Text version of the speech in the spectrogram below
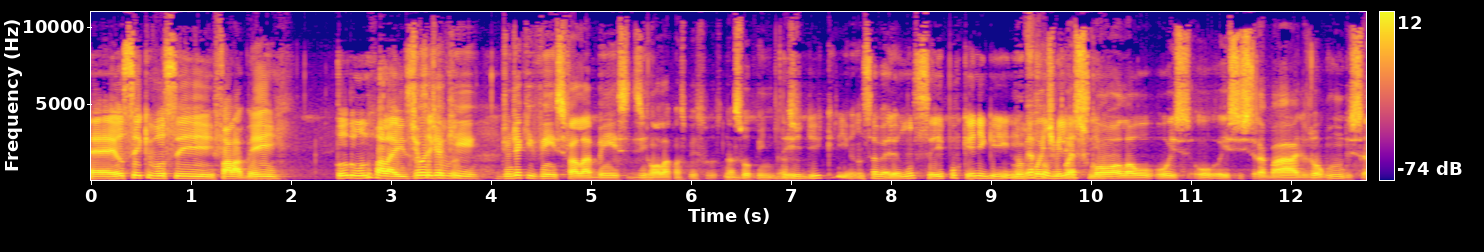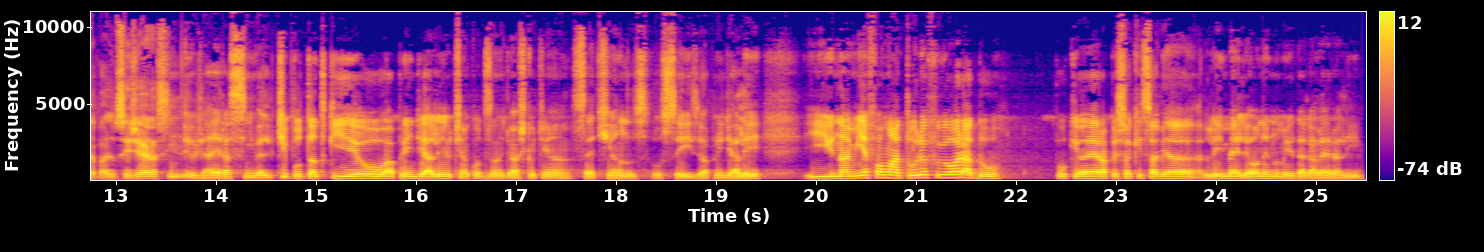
É, eu sei que você fala bem. Todo mundo fala isso. De onde, é que, que, de onde é que vem esse falar bem, esse desenrolar com as pessoas, na sua opinião? Desde criança, velho. Eu não sei porque ninguém não minha foi família tipo a é assim. escola ou, ou, ou, esses trabalhos, ou algum desses trabalhos. Você já era assim? Eu já era assim, velho. Tipo, tanto que eu aprendi a ler, eu tinha quantos anos? Eu acho que eu tinha sete anos ou seis, eu aprendi a ler. E na minha formatura eu fui orador. Porque eu era a pessoa que sabia ler melhor, né, no meio da galera ali.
